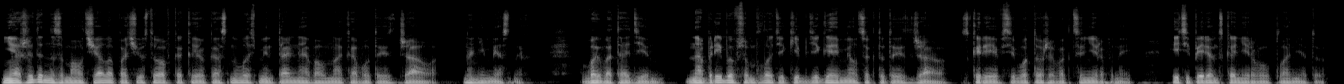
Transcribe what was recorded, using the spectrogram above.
Неожиданно замолчала, почувствовав, как ее коснулась ментальная волна кого-то из Джао, но не местных. Вывод один. На прибывшем флоте Кипдига имелся кто-то из Джао, скорее всего, тоже вакцинированный, и теперь он сканировал планету.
